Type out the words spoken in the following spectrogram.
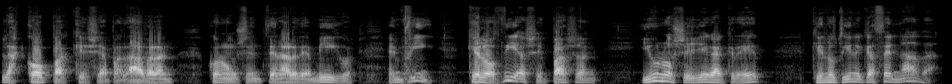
las copas que se apalabran con un centenar de amigos, en fin, que los días se pasan y uno se llega a creer que no tiene que hacer nada,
